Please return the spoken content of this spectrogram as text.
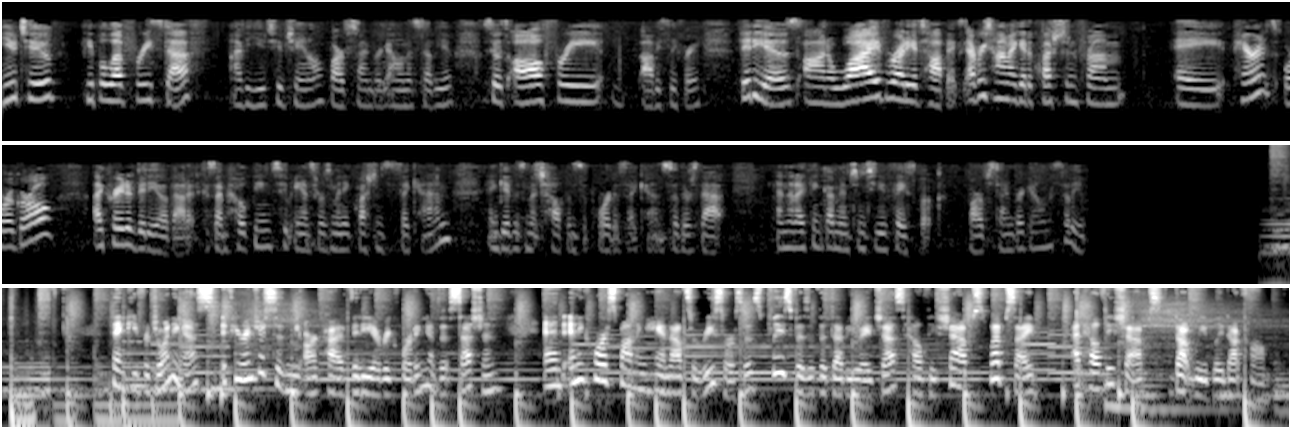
YouTube, people love free stuff. I have a YouTube channel, Barb Steinberg LMSW. So it's all free, obviously free, videos on a wide variety of topics. Every time I get a question from a parent or a girl, I create a video about it because I'm hoping to answer as many questions as I can and give as much help and support as I can. So there's that. And then I think I mentioned to you Facebook, Barb Steinberg, LMSW. Thank you for joining us. If you're interested in the archive video recording of this session and any corresponding handouts or resources, please visit the WHS Healthy Chaps website at healthychaps.weebly.com.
